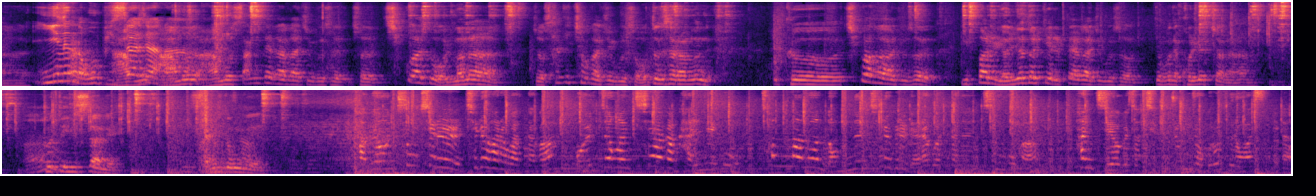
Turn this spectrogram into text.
아, 이는 싸- 너무 비싸잖아. 아무 아무, 아무 싼 데 가가지고서 저 치과도 얼마나 저 사기쳐 가지고서 어떤 사람은 그 치과 가가지고서 이빨을 18개를 빼가지고서 요번에 걸렸잖아. 그것도 일산에. 우리 동네. 가벼운 충치를 치료하러 갔다가 멀쩡한 치아가 갈리고 천만 원 넘는 치료비를 내라고 했다는 친구가 한 지역에서 집중적으로 들어왔습니다.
